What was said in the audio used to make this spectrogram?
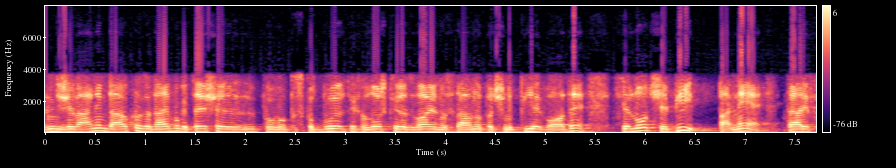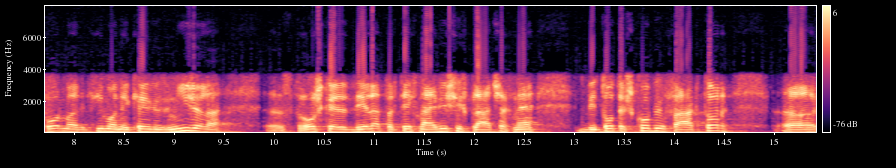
zniževanjem davkov za najbogatejše spodbujali tehnološki razvoj, enostavno pač ne pije vode. Celo če bi, pa ne, ta reforma recimo nekaj znižala eh, stroške dela pri teh najvišjih plačah, ne, bi to težko bil faktor. Uh,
